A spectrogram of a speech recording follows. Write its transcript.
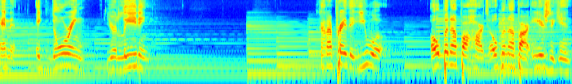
and ignoring your leading. God, I pray that you will open up our hearts, open up our ears again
